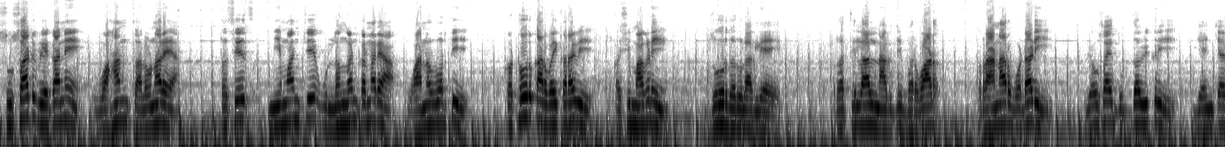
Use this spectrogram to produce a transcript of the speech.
सुसाट वेगाने वाहन चालवणाऱ्या तसेच नियमांचे उल्लंघन करणाऱ्या वाहनांवरती कठोर कारवाई करावी अशी मागणी जोर धरू लागली आहे. रतिलाल नागजी भरवाड राहणार वडाडी व्यवसाय दुग्ध विक्री यांच्या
